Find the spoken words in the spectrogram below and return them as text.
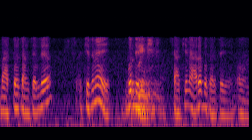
वास्तव चांचल्य किसमें है? बुद्धि साक्षी में। आरोप करते हैं ओम।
